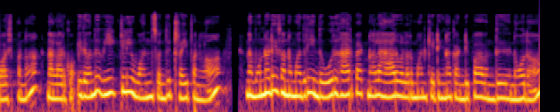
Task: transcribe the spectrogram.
வாஷ் பண்ணால் நல்லாயிருக்கும் இதை வந்து வீக்லி ஒன்ஸ் வந்து ட்ரை பண்ணலாம். நான் முன்னாடியே சொன்ன மாதிரி இந்த ஒரு ஹேர் பேக்னால ஹேர் வளருமான்னு கேட்டிங்கன்னா கண்டிப்பாக வந்து நோ தான்.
